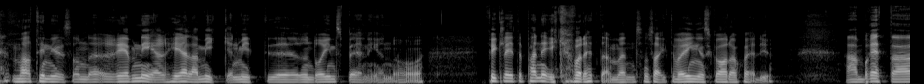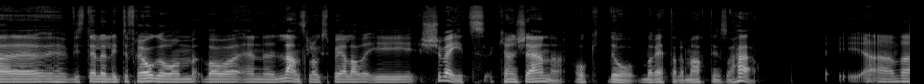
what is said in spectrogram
Martin Nilsson rev ner hela micken mitt eh, under inspelningen och fick lite panik över detta men som sagt det var ingen skada skedd ju. Han berättade, eh, vi ställde lite frågor om vad en landslagsspelare i Schweiz kan tjäna och då berättade Martin så här. Ja, vad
